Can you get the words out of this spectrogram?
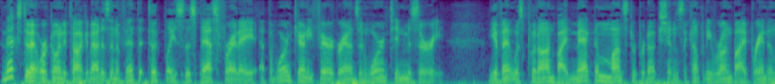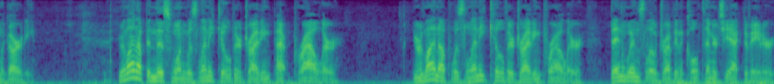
The next event we're going to talk about is an event that took place this past Friday at the Warren County Fairgrounds in Warrenton, Missouri. The event was put on by Magnum Monster Productions, the company run by Brandon Lagarde. Your lineup in this one was Lenny Kilder driving pa- Prowler. Your lineup was Lenny Kilder driving Prowler, Ben Winslow driving the Colt Energy Activator,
